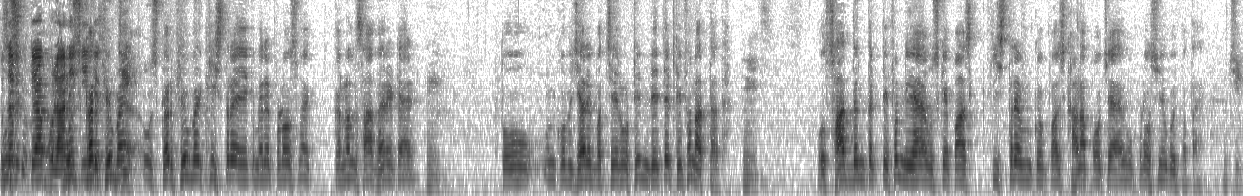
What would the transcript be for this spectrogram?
तो सर, क्या भुलाने उस कर्फ्यू में उस कर्फ्यू में किस तरह एक मेरे पड़ोस में कर्नल साहब हैं रिटायर्ड तो उनको बेचारे बच्चे रोटी नहीं देते टिफ़िन आता था। वो सात दिन तक टिफ़िन नहीं आया उसके पास किस तरह उनके पास खाना पहुँचाया वो पड़ोसियों को ही पता है। जी।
